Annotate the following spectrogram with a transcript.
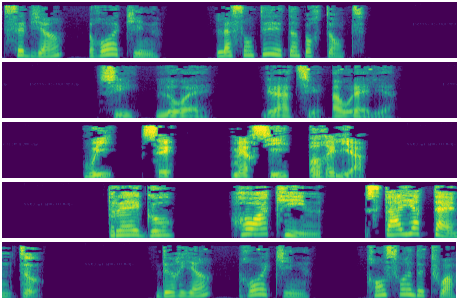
C'est bien, Joaquin. La santé est importante. Sì, lo è. Grazie, Aurelia. Oui, c'est. Merci, Aurélia. Prego. Joaquin. Stai attento. De rien, Joaquin. Prends soin de toi.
